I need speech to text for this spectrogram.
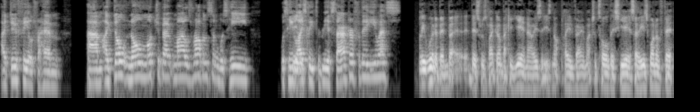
I do feel for him. Um, I don't know much about Miles Robinson. Was he was he, he likely was, to be a starter for the US? He would have been, but this was like going back a year now. He's he's not played very much at all this year, so he's one of the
